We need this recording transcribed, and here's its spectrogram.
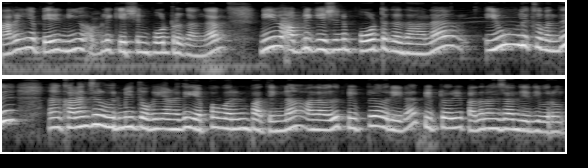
நிறைய பேர் நியூ அப்ளிகேஷன் போட்டிருக்காங்க. நியூ அப்ளிகேஷன் போட்டதால் இவங்களுக்கு வந்து கலைஞர் உரிமை தொகையானது எப்போ வரும்னு பார்த்தீங்கன்னா அதாவது பிப்ரவரியில் பிப்ரவரி பதினஞ்சாம் தேதி வரும்.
